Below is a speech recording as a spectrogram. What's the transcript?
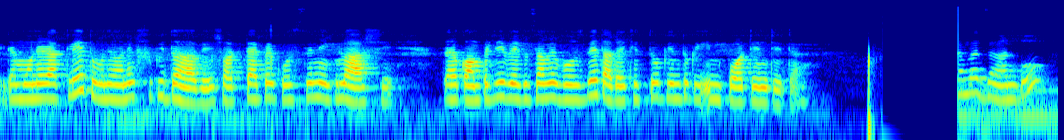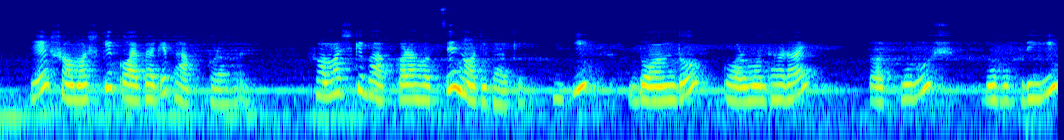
এটা মনে রাখলে তোমাদের অনেক সুবিধা হবে। শর্ট টাইপের কোশ্চেন এগুলো আসে। যারা কম্পিটিটিভ এক্সামে বসবে তাদের ক্ষেত্রেও কিন্তু ইম্পর্টেন্ট এটা। আমরা জানব যে সমাসকে কয় ভাগে ভাগ করা হয়? সমাসকে ভাগ করা হচ্ছে নটি ভাগে। কি কি? দ্বন্দ্ব, কর্মধারায়, তৎপুরুষ, বহুব্রীহি,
